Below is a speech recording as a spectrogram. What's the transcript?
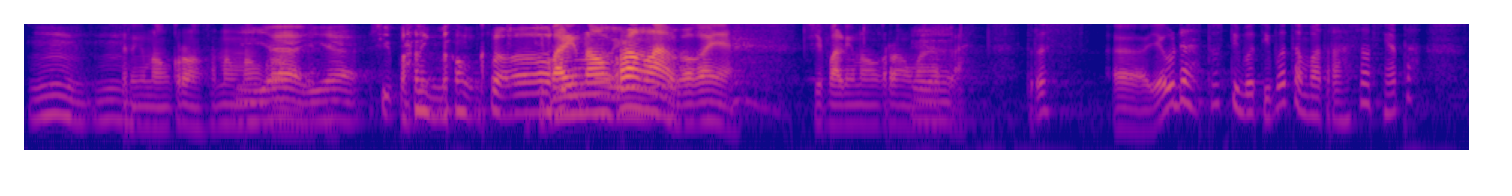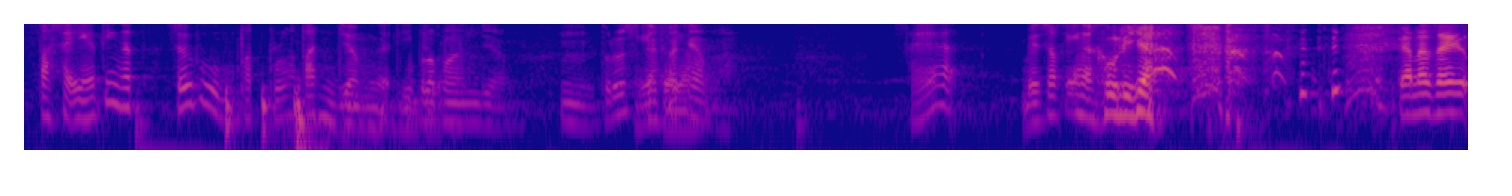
Hmm, hmm. sering nongkrong seneng Iya, nongkrong gitu. iya. Si paling nongkrong. si paling nongkrong lah pokoknya si paling nongkrong Iya. banget lah terus eh, ya udah terus tiba-tiba tanpa terasa ternyata pas saya inget-inget saya tuh 48 jam nggak tidur 28 jam. Hmm, terus Gitu efeknya loh. apa? saya besoknya nggak kuliah karena saya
